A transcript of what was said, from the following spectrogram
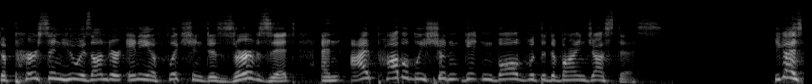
the person who is under any affliction deserves it, and I probably shouldn't get involved with the divine justice. You guys,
